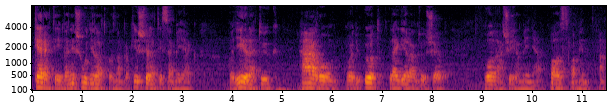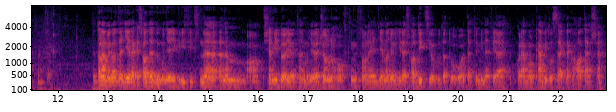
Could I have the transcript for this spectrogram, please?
keretében is úgy nyilatkoznak a kísérleti személyek, hogy életük három vagy öt legjelentősebb vallási élménye az, amin átmentek. Talán még az egy érdekes addendum, hogy egy Griffith ne, nem a semmiből jött, hanem a John Hopkinson egy nagyon híres addikciókutató volt, tehát ő mindenféle korábban kábítószereknek a hatását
